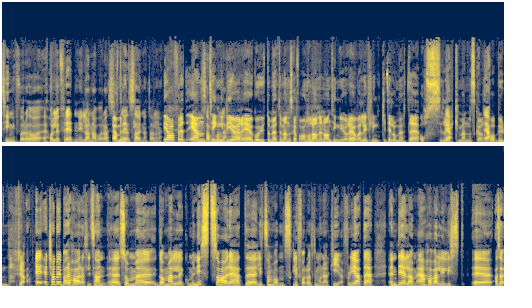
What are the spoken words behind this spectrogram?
ting for å holde freden i landet våre, Ja, det det- sa i denne talen. Ja, for det en Samholdet. ting de gjør er å gå ut og møte mennesker fra andre land. En annen ting de gjør er jo veldig flinke til å møte oss lekmennesker Ja. på bunn. ja. Jeg, jeg kjenner jeg bare har et litt sånn eh, Som eh, gammel kommunist så har jeg et eh, litt sånn vanskelig forhold til monarkiet. Fordi at en del av meg har veldig lyst eh, altså,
